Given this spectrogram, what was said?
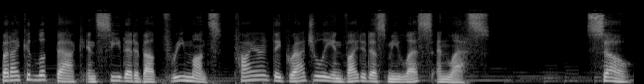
But I could look back and see that about three months prior they gradually invited us me less and less. So,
